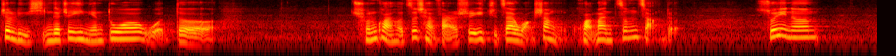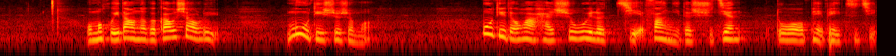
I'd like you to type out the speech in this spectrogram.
这旅行的这一年多，我的存款和资产反而是一直在往上缓慢增长的。所以呢，我们回到那个高效率，目的是什么？目的的话，还是为了解放你的时间，多陪陪自己，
